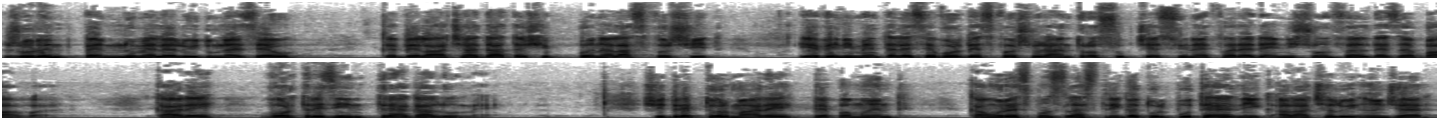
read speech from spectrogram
jurând pe numele lui Dumnezeu, că de la acea dată și până la sfârșit, evenimentele se vor desfășura într-o succesiune fără de niciun fel de zăbavă, care vor trezi întreaga lume. Și drept urmare, pe pământ, ca un răspuns la strigătul puternic al acelui înger,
